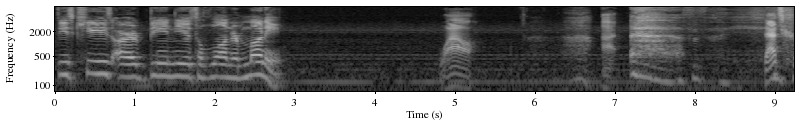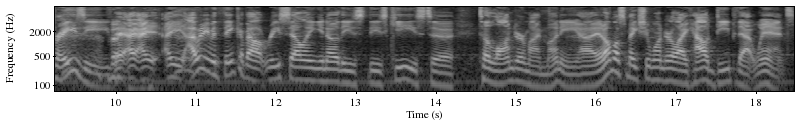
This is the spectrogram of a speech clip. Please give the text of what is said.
these keys are being used to launder money. Wow. I, that's crazy. I, I, I, I wouldn't even think about reselling, you know, these these keys to to launder my money. Uh, it almost makes you wonder, like, how deep that went.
